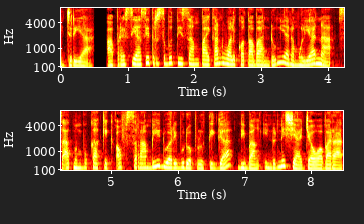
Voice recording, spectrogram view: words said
Hijriah. Apresiasi tersebut disampaikan Wali Kota Bandung Yana Mulyana saat membuka kick-off Serambi 2023 di Bank Indonesia Jawa Barat.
